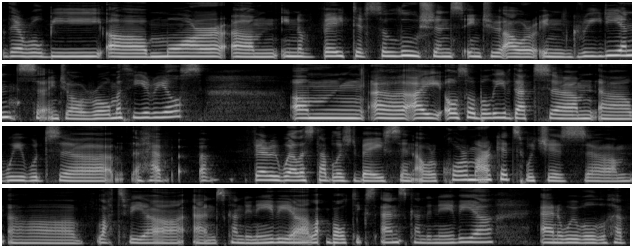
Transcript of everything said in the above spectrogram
there will be uh, more um, innovative solutions into our ingredients, uh, into our raw materials. Um, uh, I also believe that um, uh, we would have a very well established base in our core markets, which is um, uh, Latvia and Scandinavia, Baltics and Scandinavia, and we will have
